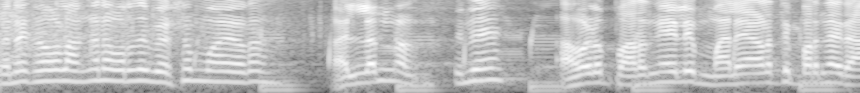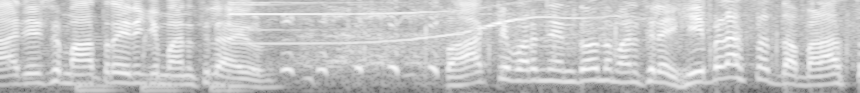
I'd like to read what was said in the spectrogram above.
നിനക്ക് അവൾ അങ്ങനെ പറഞ്ഞ വിഷമമായടാ. അല്ലെന്ന്. പിന്നെ? അവൾ പറഞ്ഞാൽ മലയാളത്തിൽ പറഞ്ഞ രാജേഷ് മാത്രമേ എനിക്ക് മനസ്സിലായുള്ളൂ. ബാക്കി പറഞ്ഞ എന്തോന്ന് മനസ്സിലായി? ഹിബളസ ദബളസ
